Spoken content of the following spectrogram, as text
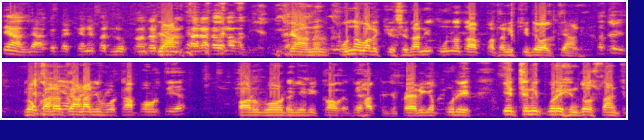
ਧਿਆਨ ਲਾ ਕੇ ਬੈਠੇ ਨੇ ਪਰ ਲੋਕਾਂ ਦਾ ਧਿਆਨ ਸਾਰਾ ਤਾਂ ਉਹਨਾਂ ਵੱਲ ਹੀ ਹੈ। ਧਿਆਨ ਉਹਨਾਂ ਵੱਲ ਕਿਸੇ ਦਾ ਨਹੀਂ ਉਹਨਾਂ ਦਾ ਪਤਾ ਨਹੀਂ ਕਿਹਦੇ ਵੱਲ ਧਿਆਨ ਹੈ। ਲੋਕਾਂ ਦਾ ਧਿਆਨ ਅੱਜ ਵੋਟਾਂ ਪਾਉਣ ਤੇ ਆ ਔਰ ਵੋਟ ਜਿਹੜੀ ਕਾਂਗਰਸ ਦੇ ਹੱਕ 'ਚ ਪੈ ਰਹੀ ਹੈ ਪੂਰੇ ਇੱਥੇ ਨਹੀਂ ਪੂਰੇ ਹਿੰਦੁਸਤਾਨ 'ਚ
